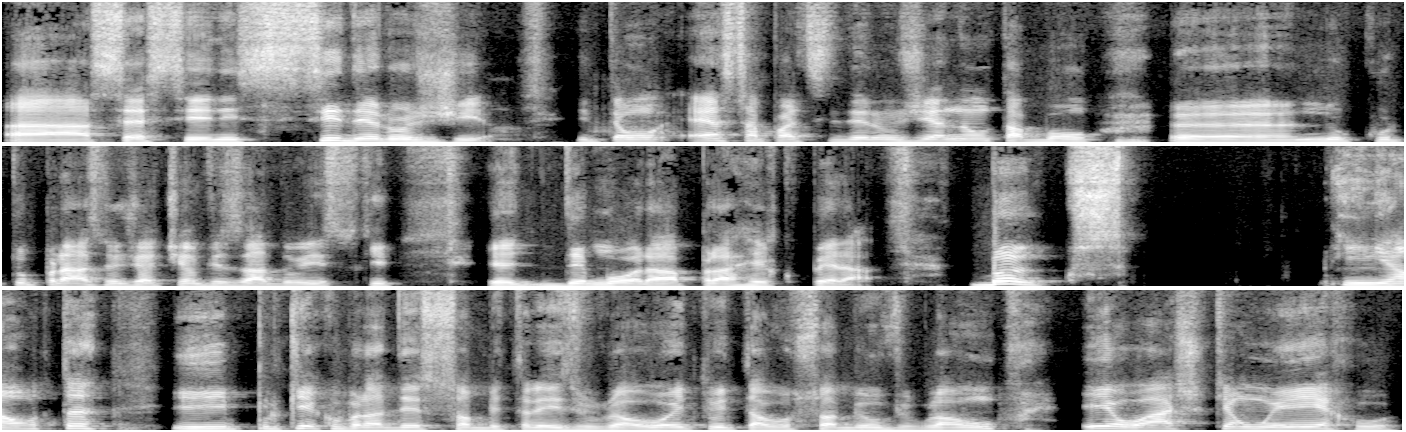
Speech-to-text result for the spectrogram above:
a CSN Siderurgia. Então, essa parte de siderurgia não está bom uh, no curto prazo, eu já tinha avisado isso, que ia demorar para recuperar. Bancos em alta, e por que, que o Bradesco sobe 3,8, o Itaú sobe 1,1? Eu acho que é um erro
